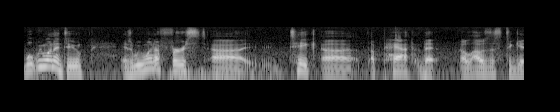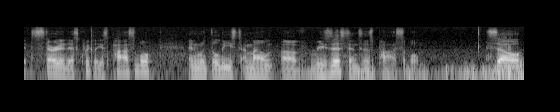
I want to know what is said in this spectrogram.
what we want to do is we want to first uh, take a, a path that allows us to get started as quickly as possible and with the least amount of resistance as possible. So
